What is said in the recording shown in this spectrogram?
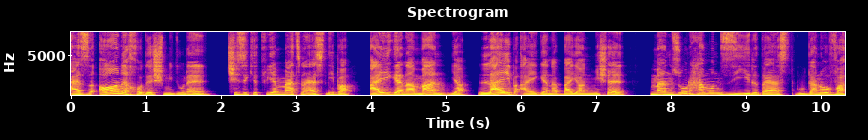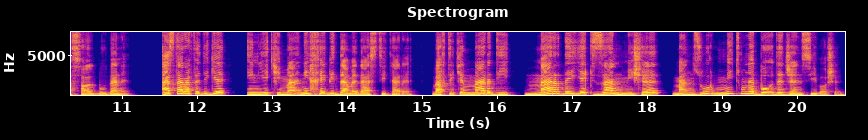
از آن خودش می‌دونه چیزی که توی متن اصلی با ایگن من یا لایب ایگن بیان میشه منظور همون زیر دست بودن و وسال بودنه. از طرف دیگه این یکی معنی خیلی دم دستی تره. وقتی که مردی مرد یک زن میشه منظور می‌تونه بعد جنسی باشه.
